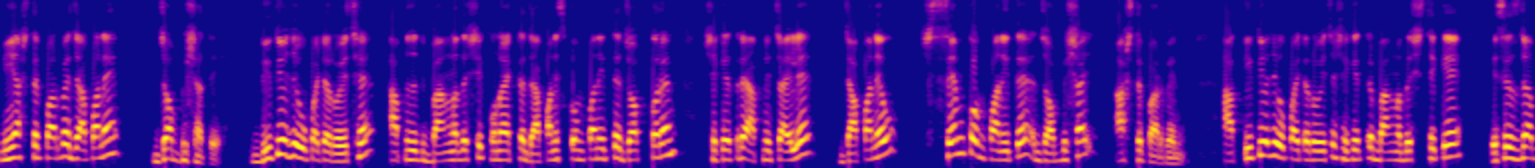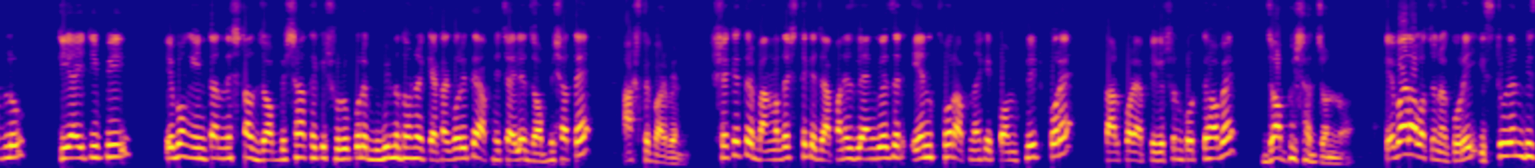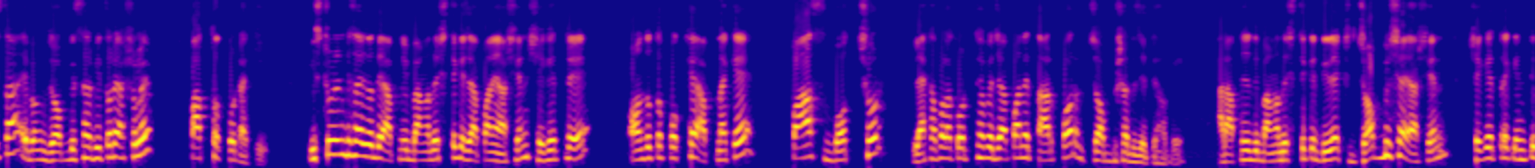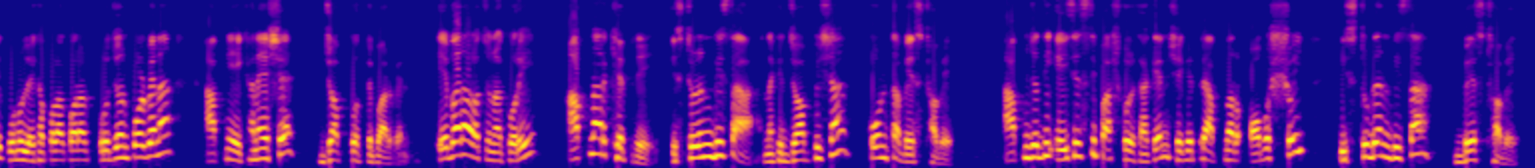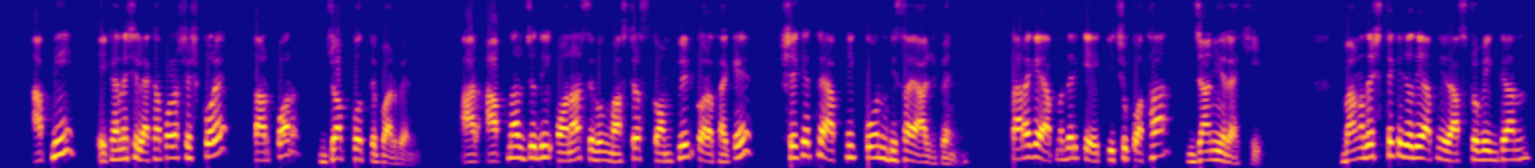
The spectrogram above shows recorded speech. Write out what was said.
নিয়ে আসতে পারবে জাপানে জব ভিসাতে দ্বিতীয় যে উপায়টা রয়েছে, আপনি যদি বাংলাদেশে কোনো একটা জাপানিজ কোম্পানিতে জব করেন, সেক্ষেত্রে আপনি চাইলে জাপানেও সেম কোম্পানিতে জব ভিসায় আসতে পারবেন। আর তৃতীয় যে উপায়টা রয়েছে, সেক্ষেত্রে বাংলাদেশ থেকে এসএসডাব্লিউ টিআইটিপি এবং ইন্টারন্যাশনাল জব ভিসা থেকে শুরু করে বিভিন্ন ধরনের ক্যাটাগরিতে আপনি চাইলে জব ভিসাতে আসতে পারবেন। সেক্ষেত্রে বাংলাদেশ থেকে জাপানিজ ল্যাঙ্গুয়েজের এন ফোর আপনাকে কমপ্লিট করে তারপর অ্যাপ্লিকেশন করতে হবে জব ভিসার জন্য। এবার আলোচনা করি স্টুডেন্ট ভিসা এবং জব ভিসার ভিতরে আসলে পার্থক্যটা কি? স্টুডেন্ট ভিসায় যদি আপনি বাংলাদেশ থেকে জাপানে আসেন, সেক্ষেত্রে অন্তত পক্ষে আপনাকে পাঁচ বছর লেখাপড়া করতে হবে জাপানে, তারপর জব ভিসাতে যেতে হবে। আর আপনি যদি বাংলাদেশ থেকে ডিরেক্ট জব ভিসায় আসেন, সেক্ষেত্রে কিন্তু কোনো লেখাপড়া করার প্রয়োজন পড়বে না, আপনি এখানে এসে জব করতে পারবেন। এবার আলোচনা করি, আপনার ক্ষেত্রে স্টুডেন্ট ভিসা নাকি জব ভিসা কোনটা বেস্ট হবে? আপনি যদি এইচএসসি পাশ করে থাকেন, সেক্ষেত্রে আপনার অবশ্যই স্টুডেন্ট ভিসা বেস্ট হবে। আপনি এখানে এসে লেখাপড়া শেষ করে, তারপর জব করতে পারবেন। আর আপনার যদি অনার্স এবং মাস্টার্স কমপ্লিট করা থাকে, সেক্ষেত্রে আপনি কোন ভিসায় আসবেন? তার আগে আপনাদেরকে কিছু কথা জানিয়ে রাখি। বাংলাদেশ থেকে যদি আপনি রাষ্ট্রবিজ্ঞান,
